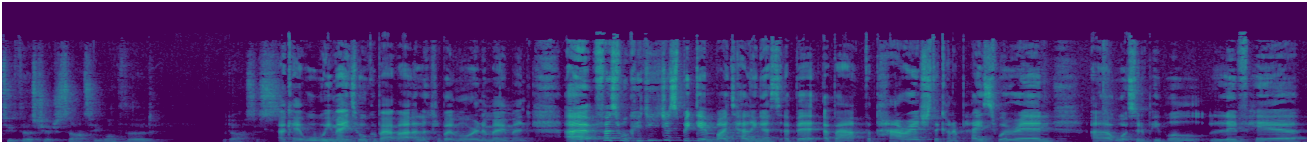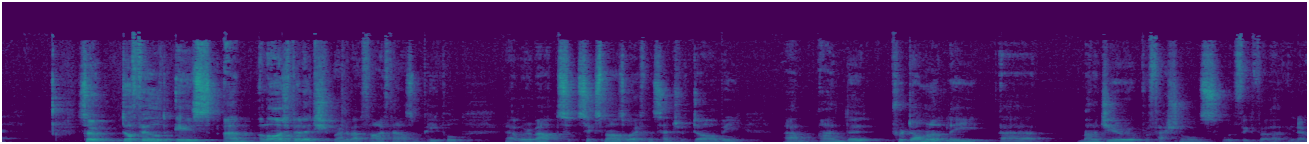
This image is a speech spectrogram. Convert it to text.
two thirds Church Society, one third Okay, well, we may talk about that a little bit more in a moment. Uh, first of all, could you just begin by telling us a bit about the parish, the kind of place we're in, uh, what sort of people live here? So Duffield is um, a large village, around about 5,000 people. Uh, we're about six miles away from the centre of Derby, um, and the predominantly uh, managerial professionals would be, uh, you know,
